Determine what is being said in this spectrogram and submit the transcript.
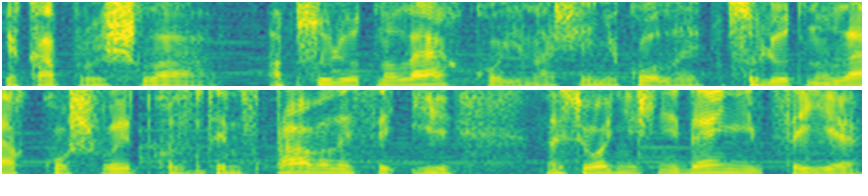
яка пройшла абсолютно легко, і наші гінекологи абсолютно легко, швидко з тим справилися. І на сьогоднішній день це є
